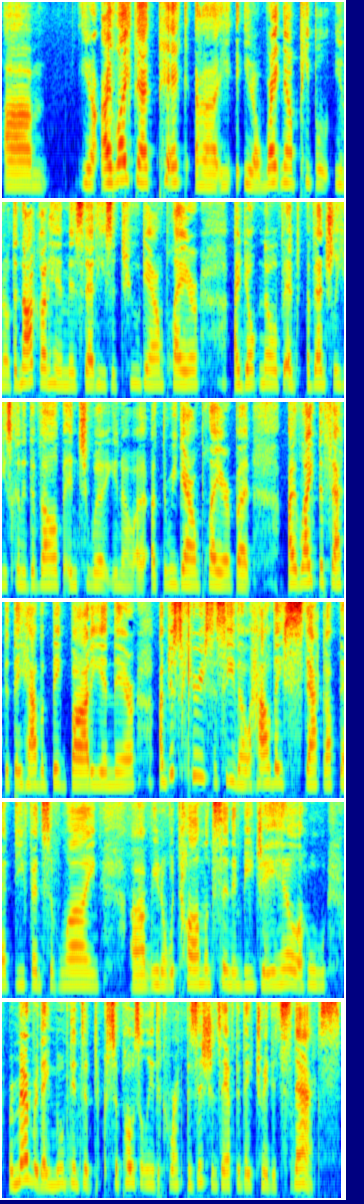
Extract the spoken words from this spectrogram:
Um, you know, I like that pick. Uh, you know, right now people, you know, the knock on him is that he's a two down player. I don't know if eventually he's going to develop into a, you know, a, a, three down player, but I like the fact that they have a big body in there. I'm just curious to see though how they stack up that defensive line. Um, you know, with Tomlinson and B.J. Hill, who remember they moved into supposedly the correct positions after they traded Snacks.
